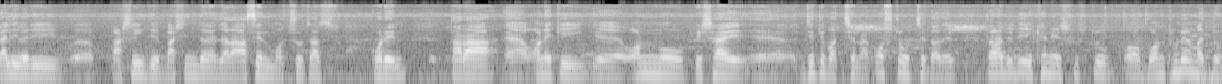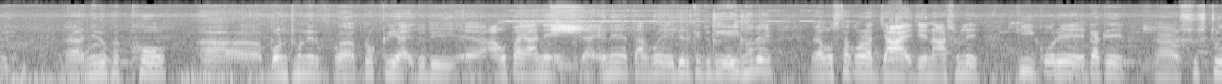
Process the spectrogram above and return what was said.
কালীবাড়ি পাশেই যে বাসিন্দারা যারা আছেন, মৎস্য চাষ করেন, তারা অনেকেই অন্য পেশায় যেতে পারছে না, কষ্ট হচ্ছে তাদের। তারা যদি এখানে সুষ্ঠু বন্টনের মাধ্যমে নিরপেক্ষ বন্টনের প্রক্রিয়ায় যদি আওতায় আনে এনে তারপর এদেরকে যদি এইভাবে ব্যবস্থা করা যায় যে না, আসলে কি করে এটাকে সুষ্ঠু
